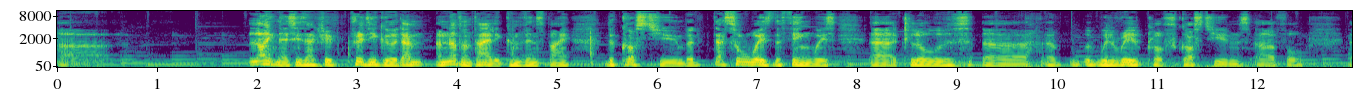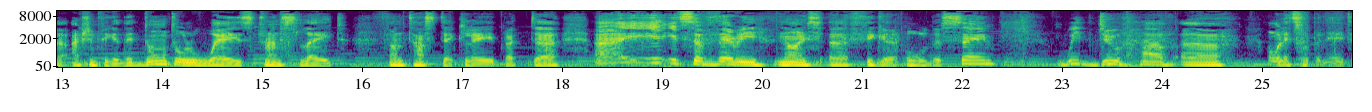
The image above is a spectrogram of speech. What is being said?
uh, likeness is actually pretty good. I'm I'm not entirely convinced by the costume, but that's always the thing with uh, clothes, uh, uh, with real cloth costumes uh, for uh, action figure. They don't always translate fantastically but uh, it's a very nice figure all the same we do have oh let's open it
